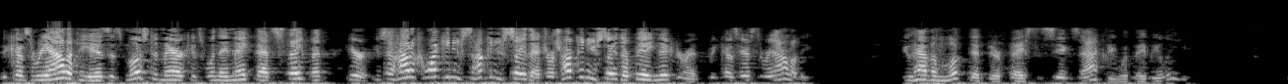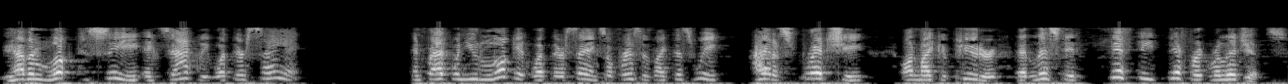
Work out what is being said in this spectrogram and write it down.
Because the reality is, is most Americans, when they make that statement, here, you say, how, do, why can you, how can you say that, George? How can you say they're being ignorant? Because here's the reality. You haven't looked at their face to see exactly what they believe. You haven't looked to see exactly what they're saying. In fact, when you look at what they're saying, so for instance, like this week, I had a spreadsheet on my computer that listed 50 different religions.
